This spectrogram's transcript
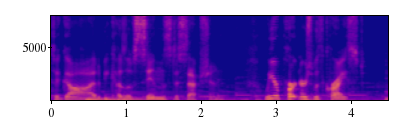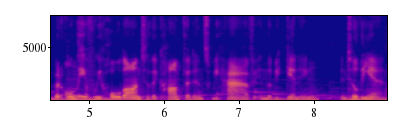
to God because of sin's deception. We are partners with Christ, but only if we hold on to the confidence we have in the beginning until the end.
